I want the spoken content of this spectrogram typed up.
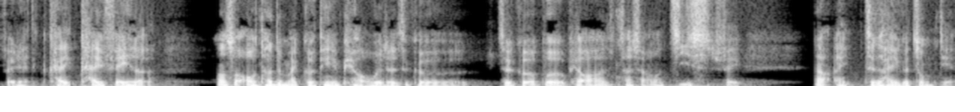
飞了，开开飞了，然后说哦他就买隔天的票，为了这个这个 bug 票，他他想要即时飞。那哎，这个还有一个重点，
